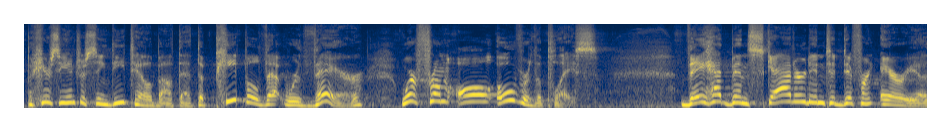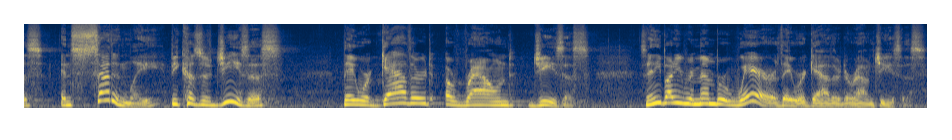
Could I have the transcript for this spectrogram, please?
But here's the interesting detail about that the people that were there were from all over the place. They had been scattered into different areas, and suddenly, because of Jesus, they were gathered around Jesus. Does anybody remember where they were gathered around Jesus?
